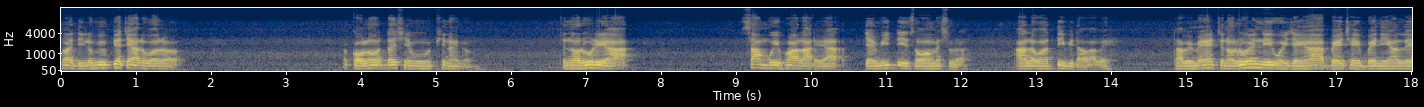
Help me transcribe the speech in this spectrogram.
તો આ ઢીલું મ્યુ પેચાલ વર အကောင်လုံးအသက်ရှင်မှုမဖြစ်နိုင်တော့ဘူးကျွန်တော်တို့တွေကစမွေးဖွားလာတွေကပြန်ပြီးတည်ဆောရမယ်ဆိုတာအားလုံးကသိပြီးသားပါပဲဒါပေမဲ့ကျွန်တော်တို့ရဲ့နေဝင်ချိန်ကဘယ်ချိန်ဘယ်နေရာလဲ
